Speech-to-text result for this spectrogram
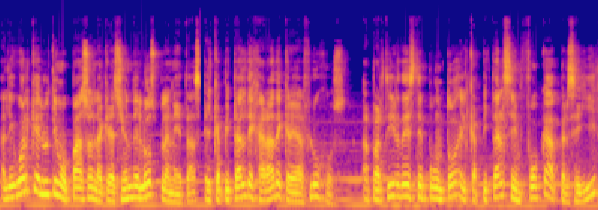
Al igual que el último paso en la creación de los planetas, el capital dejará de crear flujos. A partir de este punto, el capital se enfoca a perseguir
